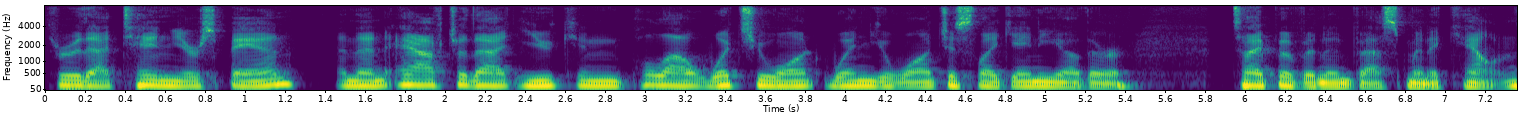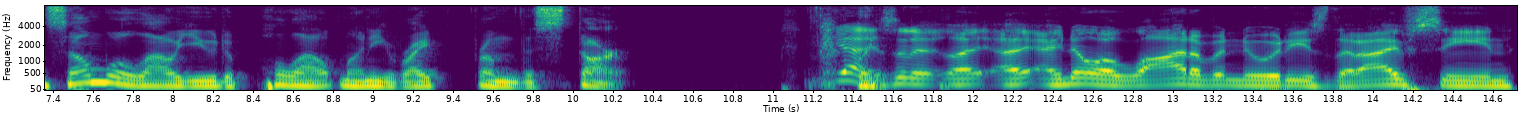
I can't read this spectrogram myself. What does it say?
through that 10 year span. And then after that, you can pull out what you want when you want, just like any other type of an investment account. And some will allow you to pull out money right from the start. Yeah, like, isn't it? I, I know a lot of annuities that I've seen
